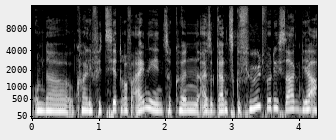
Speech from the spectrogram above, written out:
um da qualifiziert darauf eingehen zu können. Also ganz gefühlt würde ich sagen, ja.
